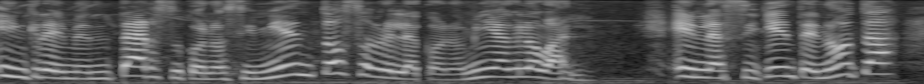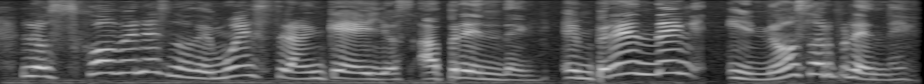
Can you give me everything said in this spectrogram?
incrementar su conocimiento sobre la economía global. En la siguiente nota, los jóvenes nos demuestran que ellos aprenden, emprenden y no sorprenden.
